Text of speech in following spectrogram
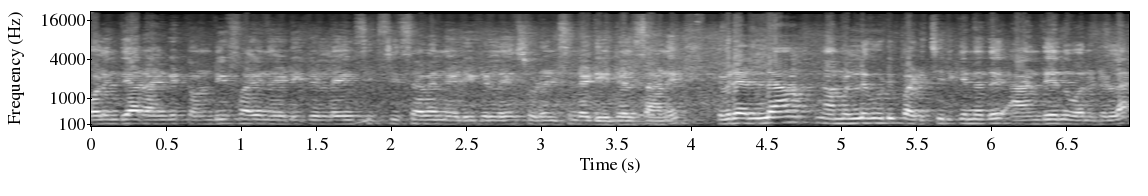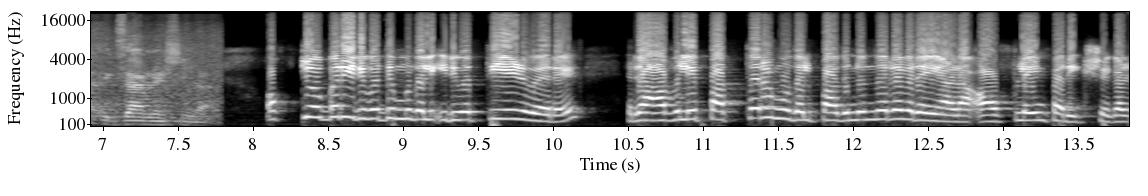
all India rank twenty five നേടിയിട്ടുള്ളതും സിക്സ്റ്റി സെവൻ നേടിയിട്ടുള്ളതും സ്റ്റുഡൻസിന്റെ ഡീറ്റെയിൽസ് ആണ്. ഇവരെല്ലാം നമ്മളിൽ കൂടി പഠിച്ചിരിക്കുന്നത് ആൻഡ് എന്ന് പറഞ്ഞിട്ടുള്ള എക്സാമിനേഷനിലാണ് ഒക്ടോബർ ഇരുപത് മുതൽ ഇരുപത്തിയേഴ് വരെ രാവിലെ പത്തര മുതൽ പതിനൊന്നര വരെയാണ് ഓഫ്ലൈൻ പരീക്ഷകൾ.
